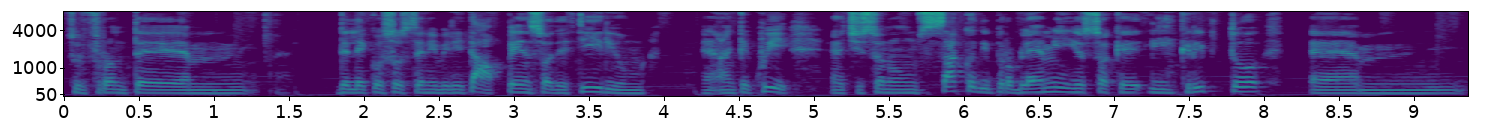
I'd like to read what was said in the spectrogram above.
sul fronte mh, mm, dell'ecosostenibilità. Penso ad Ethereum, eh, anche qui eh, ci sono un sacco di problemi. Io so che il cripto, ehm,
